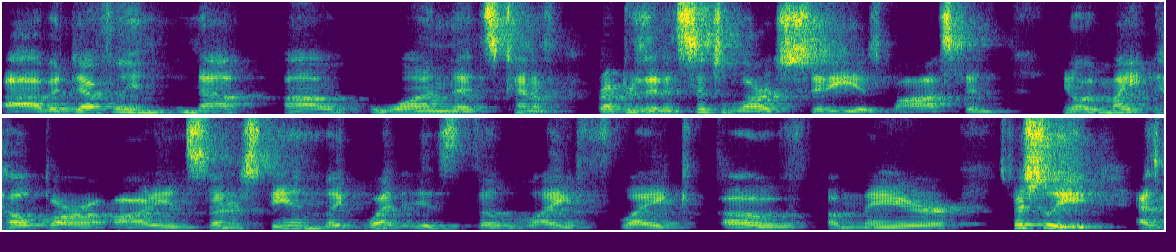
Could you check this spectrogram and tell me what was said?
uh, but definitely not uh, one that's kind of represented such a large city as Boston. You know, it might help our audience to understand, like, what is the life like of a mayor, especially as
